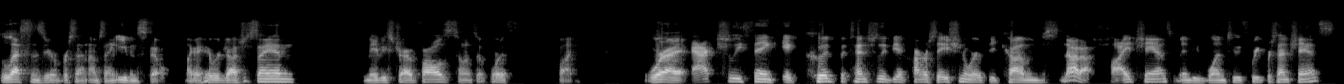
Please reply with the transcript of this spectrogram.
less than 0%. I'm saying even still. Like I hear what Josh is saying. Maybe Stroud falls, so on and so forth. Fine. Where I actually think it could potentially be a conversation where it becomes not a high chance, maybe one, two, three percent chance,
